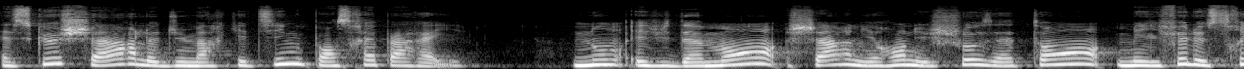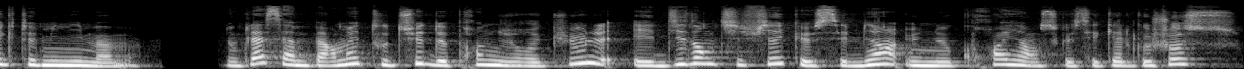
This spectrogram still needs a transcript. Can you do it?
Est-ce que Charles du marketing penserait pareil? Non, évidemment, Charles y rend les choses à temps, mais il fait le strict minimum. Donc là, ça me permet tout de suite de prendre du recul et d'identifier que c'est bien une croyance, que c'est quelque chose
